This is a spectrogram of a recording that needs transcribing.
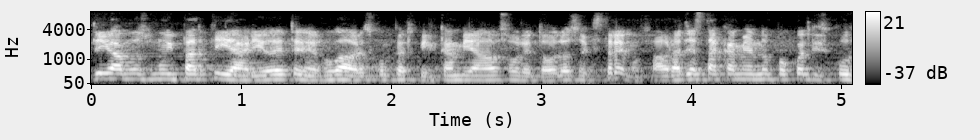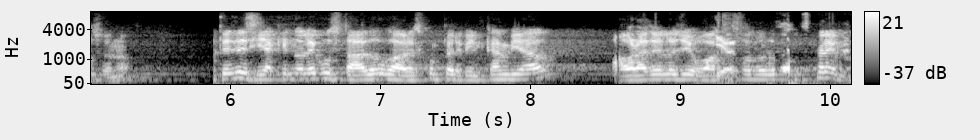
digamos, muy partidario de tener jugadores con perfil cambiado, sobre todo los extremos. Ahora ya está cambiando un poco el discurso, ¿no? Antes decía que no le gustaban los jugadores con perfil cambiado, ahora ya lo llevó a que solo los extremos,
